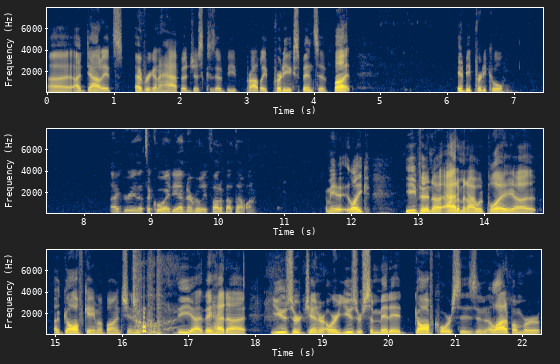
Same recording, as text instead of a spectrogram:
Uh, I doubt it's ever going to happen just because it would be probably pretty expensive, but it'd be pretty cool. I agree. That's a cool idea. I've never really thought about that one. I mean, like even uh, Adam and I would play uh, a golf game a bunch, and the uh, they had a user gener or user submitted golf courses, and a lot of them were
